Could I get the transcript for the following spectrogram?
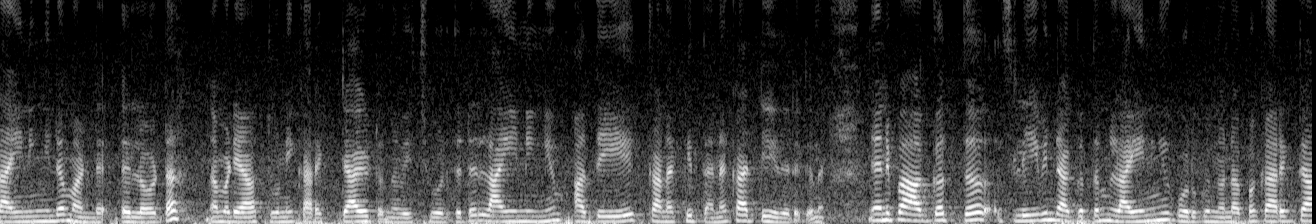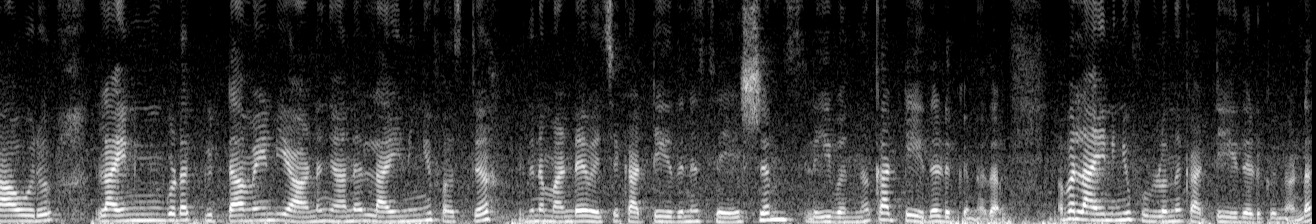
ലൈനിങ്ങിന്റെ മണ്ടയിലോട്ട് നമ്മുടെ ആ തുണി കറക്റ്റായിട്ടൊന്ന് വെച്ച് കൊടുത്തിട്ട് ലൈനിങ്ങും അതേ കണക്കിൽ തന്നെ കട്ട് ചെയ്തെടുക്കുന്നത്. ഞാനിപ്പോൾ അകത്ത് സ്ലീവിന്റെ അകത്തും ലൈനിങ് കൊടുക്കുന്നുണ്ട്. അപ്പോൾ കറക്റ്റ് ആ ഒരു ലൈനിങ്ങും കൂടെ കിട്ടാൻ വേണ്ടിയാണ് ഞാൻ ലൈനിങ് ഫസ്റ്റ് ഇതിനെ മണ്ടേ വെച്ച് കട്ട് ചെയ്തതിന് ശേഷം സ്ലീവ് ഒന്ന് കട്ട് ചെയ്തെടുക്കുന്നത്. അപ്പോൾ ലൈനിങ് ഫുള്ളൊന്ന് കട്ട് ചെയ്തെടുക്കുന്നുണ്ട്.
